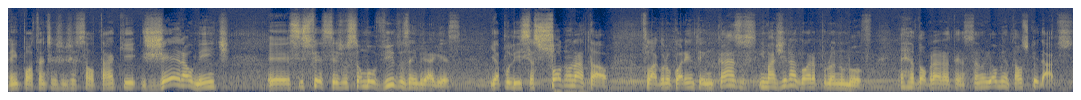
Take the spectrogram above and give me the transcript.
É importante a gente ressaltar que, geralmente, esses festejos são movidos à embriaguez. E a polícia só no Natal flagrou 41 casos, imagina agora para o ano novo. É redobrar a atenção e aumentar os cuidados.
